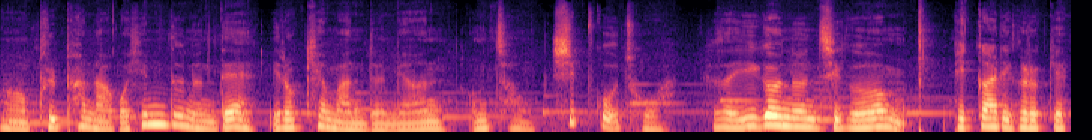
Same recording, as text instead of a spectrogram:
어, 불편하고 힘드는데 이렇게 만들면 엄청 쉽고 좋아. 그래서 이거는 지금 빛깔이 그렇게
